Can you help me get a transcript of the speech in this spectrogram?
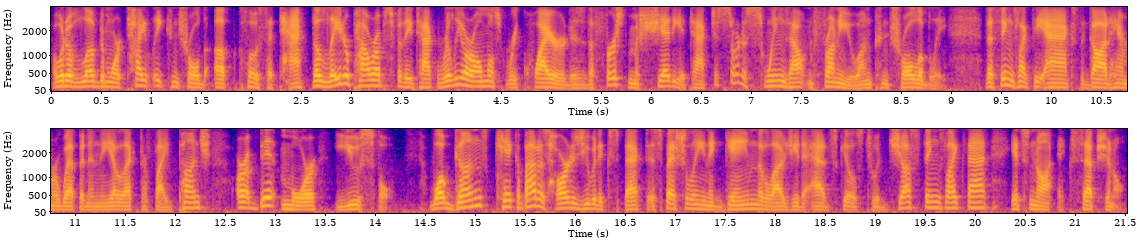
I would have loved a more tightly controlled up close attack. The later power ups for the attack really are almost required, as the first machete attack just sort of swings out in front of you uncontrollably. The things like the axe, the Godhammer weapon, and the electrified punch are a bit more useful. While guns kick about as hard as you would expect, especially in a game that allows you to add skills to adjust things like that, it's not exceptional.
